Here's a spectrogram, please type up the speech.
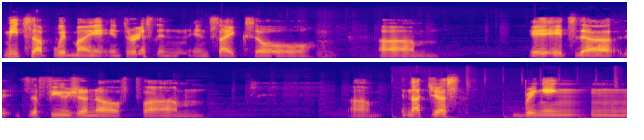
meets up with my interest in in psych. So Mm. um, it, it's the it's the fusion of um, um, not just bringing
